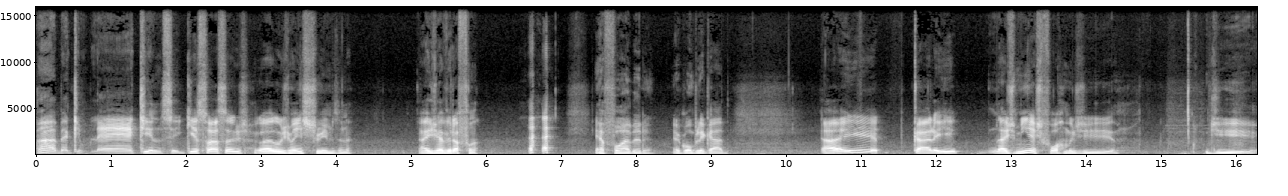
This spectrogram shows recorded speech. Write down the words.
Ah, Back in Black, não sei o que, só essas. É, os mainstreams, né? Aí já vira fã. é foda, né? É complicado. Aí, cara, aí nas minhas formas de. de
